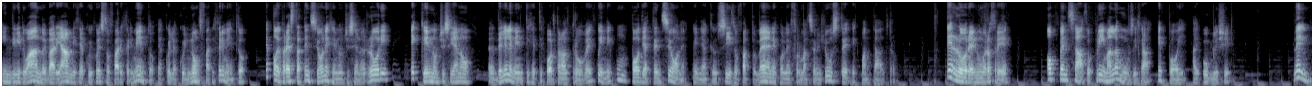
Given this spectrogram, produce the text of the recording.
individuando i vari ambiti a cui questo fa riferimento e a quelli a cui non fa riferimento e poi presta attenzione che non ci siano errori e che non ci siano eh, degli elementi che ti portano altrove, quindi un po' di attenzione, quindi anche un sito fatto bene con le informazioni giuste e quant'altro. Errore numero 3. Ho pensato prima alla musica e poi ai pubblici. Nel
